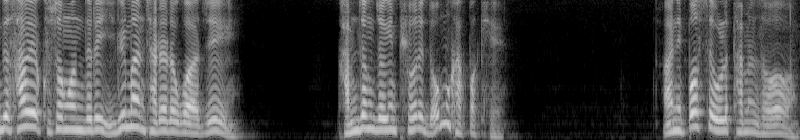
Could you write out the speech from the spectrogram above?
근데 사회 구성원들이 일만 잘하려고 하지 감정적인 표현에 너무 각박해. 아니 버스에 올라타면서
